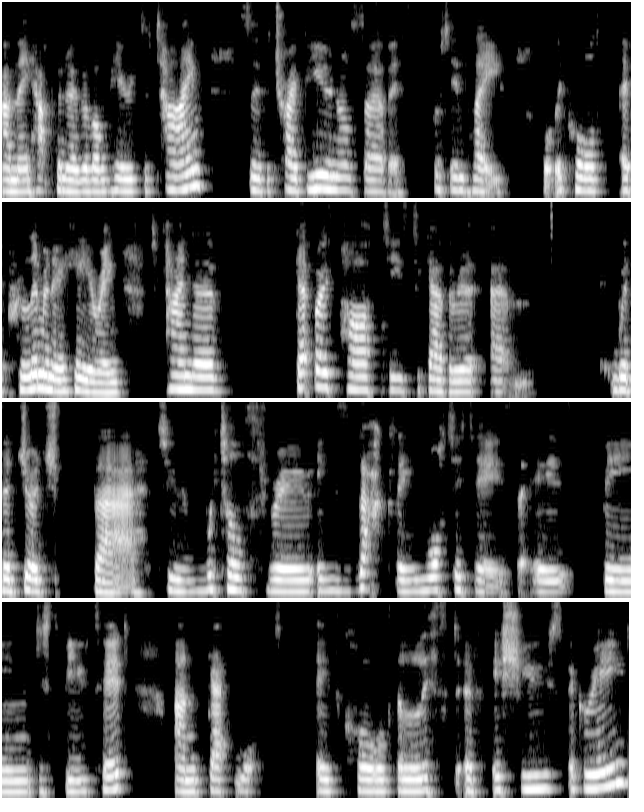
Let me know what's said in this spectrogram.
and they happen over long periods of time. So the tribunal service put in place what they called a preliminary hearing to kind of get both parties together um, with a judge there to whittle through exactly what it is that is being disputed and get what is called the list of issues agreed.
